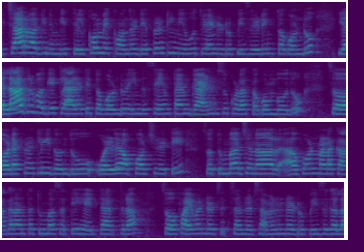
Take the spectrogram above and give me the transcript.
ವಿಚಾರವಾಗಿ ನಿಮಗೆ ತಿಳ್ಕೊಬೇಕು ಅಂದ್ರೆ ಡೆಫಿನೆಟ್ಲಿ ನೀವು ತ್ರೀ ಹಂಡ್ರೆಡ್ ರುಪೀಸ್ ರೀಡಿಂಗ್ ತಗೊಂಡು, ಎಲ್ಲಾದ್ರ ಬಗ್ಗೆ ಕ್ಲಾರಿಟಿ ತಗೊಂಡು in the same time guidance ಕೂಡ ತಗೊಬಹುದು ಸೊ ಡೆಫಿನೆಟ್ಲಿ ಇದೊಂದು ಒಳ್ಳೆ ಅಪಾರ್ಚುನಿಟಿ ಸೊ ತುಂಬಾ ಜನ ಅಫೋರ್ಡ್ ಮಾಡಕ್ ಆಗಲ್ಲ ಅಂತ ತುಂಬಾ ಸತಿ ಹೇಳ್ತಾ ಇರ್ತೀರಾ. So five hundred six hundred seven hundred ರುಪೀಸ್ಗೆಲ್ಲ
